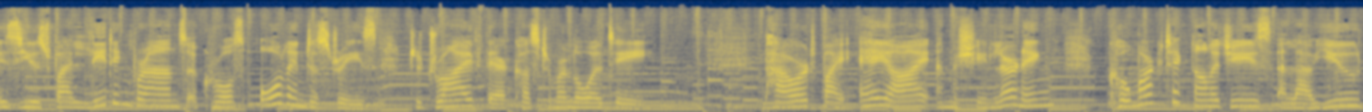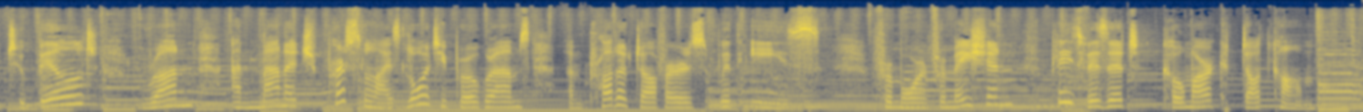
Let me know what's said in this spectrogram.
is used by leading brands across all industries to drive their customer loyalty. Powered by AI and machine learning, Comarch technologies allow you to build, run, and manage personalized loyalty programs and product offers with ease. For more information, please visit comarch.com.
